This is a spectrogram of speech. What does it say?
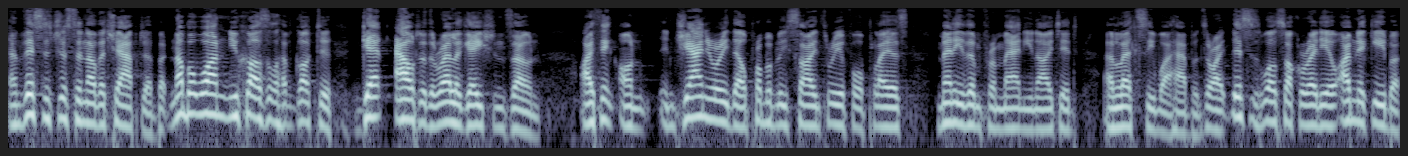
And this is just another chapter. But number one, Newcastle have got to get out of the relegation zone. I think on in January they'll probably sign three or four players many of them from Man United, and let's see what happens. All right, this is World Soccer Radio. I'm Nick Geber.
